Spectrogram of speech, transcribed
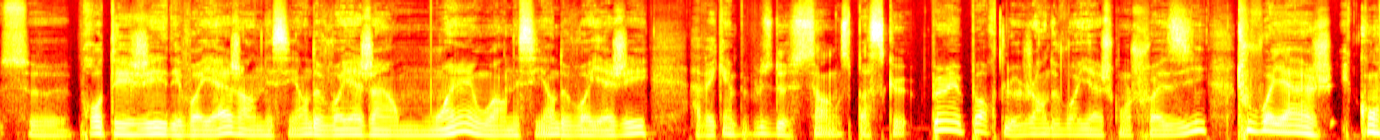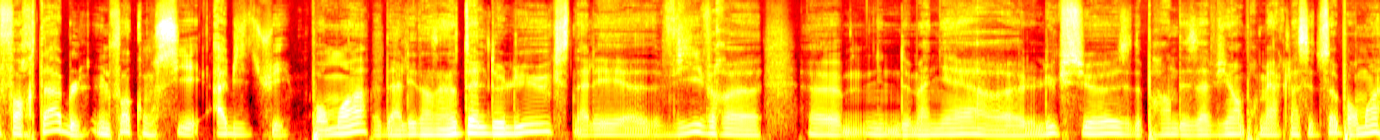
se, protéger des voyages en essayant de voyager en moins ou en essayant de voyager avec un peu plus de sens. Parce que peu importe le genre de voyage qu'on choisit, tout voyage est confortable une fois qu'on s'y est habitué pour moi, d'aller dans un hôtel de luxe, d'aller euh, vivre euh, euh, de manière luxueuse, de prendre des avions en première classe et tout ça, pour moi,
